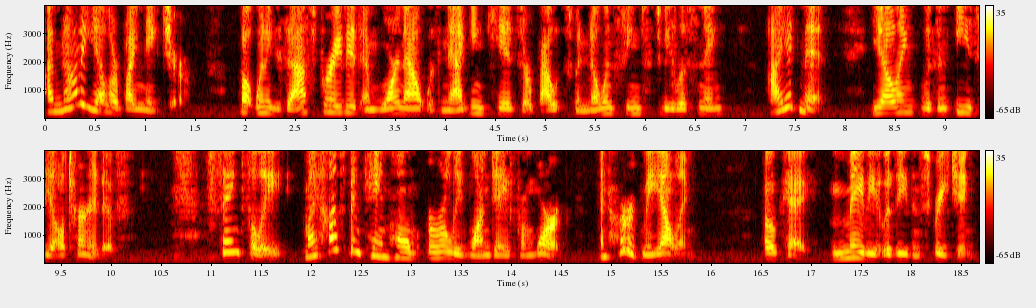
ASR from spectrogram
I'm not a yeller by nature, but when exasperated and worn out with nagging kids or bouts when no one seems to be listening, I admit yelling was an easy alternative. Thankfully, my husband came home early one day from work and heard me yelling. Okay, maybe it was even screeching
